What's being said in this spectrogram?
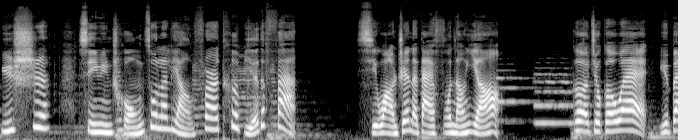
于是，幸运虫做了两份特别的饭，希望真的戴夫能赢。各就各位，预备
